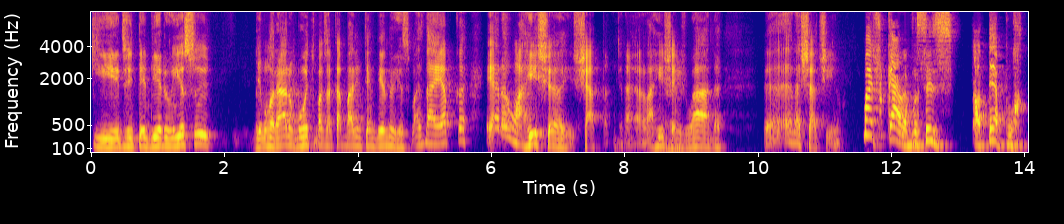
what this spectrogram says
que eles entenderam isso, demoraram muito, mas acabaram entendendo isso. Mas na época era uma rixa chata, era uma rixa é. enjoada, era chatinho. Mas, cara, vocês, até por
